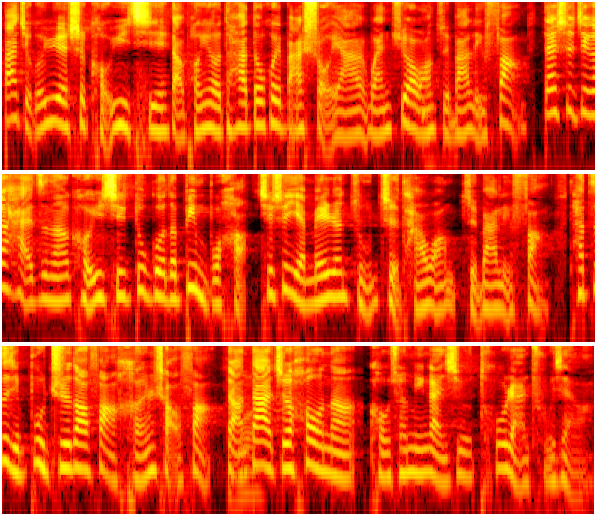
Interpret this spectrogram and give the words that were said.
八九个月是口欲期，小朋友他都会把手呀、玩具要往嘴巴里放，但是这个孩子呢，口欲期度过的并不好，其实也没人阻止他往嘴巴里放，他自己不知道放，很少放。长大之后呢，口唇敏感期就突然出现了。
